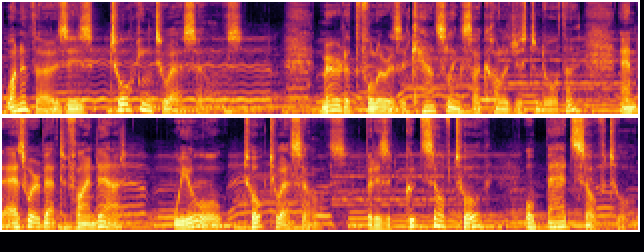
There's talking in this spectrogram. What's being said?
one of those is talking to ourselves. Meredith Fuller is a counselling psychologist and author, and as we're about to find out, we all talk to ourselves. But is it good self talk or bad self talk?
